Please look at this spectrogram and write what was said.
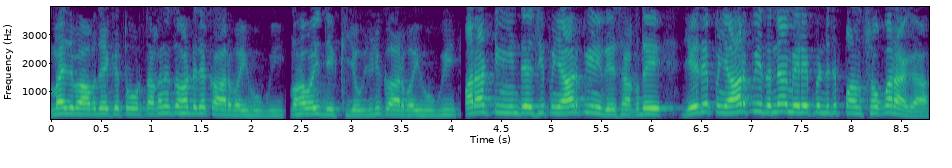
ਮੈਂ ਜਵਾਬ ਦੇ ਕੇ ਤੋਰਤਾ, ਕਹਿੰਦੇ ਤੁਹਾਡੇ ਤੇ ਕਾਰਵਾਈ ਹੋਊਗੀ। ਮੈਂ ਬਾਈ ਦੇਖੀ ਜਾਓ ਜਿਹੜੀ ਕਾਰਵਾਈ ਹੋਊਗੀ। ਪਰ ਆ ਟੀਨ ਦੇ ਅਸੀਂ 50 ਰੁਪਏ ਨਹੀਂ ਦੇ ਸਕਦੇ। ਜੇ ਇਹਦੇ 50 ਰੁਪਏ ਦਿੰਦੇ ਮੇਰੇ ਪਿੰਡ 'ਚ 500 ਘਰ ਹੈਗਾ।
